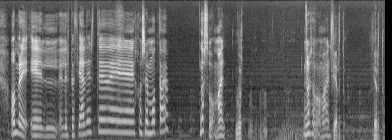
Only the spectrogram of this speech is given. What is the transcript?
Hombre, el, el especial este de José Mota no estuvo mal. No No estuvo mal. cierto, cierto.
